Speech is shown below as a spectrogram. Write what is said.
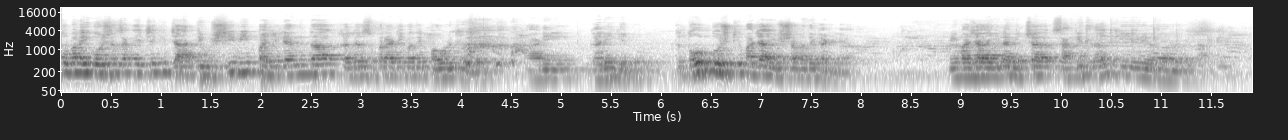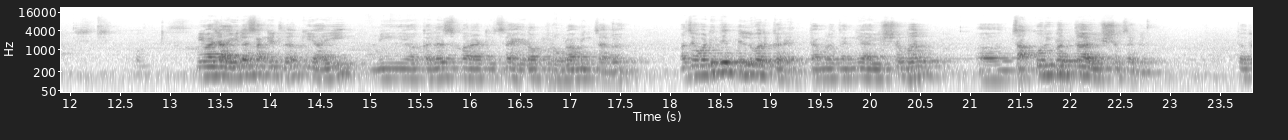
तुम्हाला ही गोष्ट सांगायची की ज्या दिवशी मी पहिल्यांदा कलर्स मराठीमध्ये पाऊल ठेवलं आणि घरी गेलो तर दोन गोष्टी माझ्या आयुष्यामध्ये घडल्या. मी माझ्या आईला विचार सांगितलं की मी माझ्या आईला सांगितलं की आई मी कलर्स मराठीचा हेड ऑफ प्रोग्रामिंग झालोय. माझे वडील हे मिल वर्कर आहेत. त्यामुळे त्यांनी आयुष्यभर चाकोरीबद्ध आयुष्य जगलं. तर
